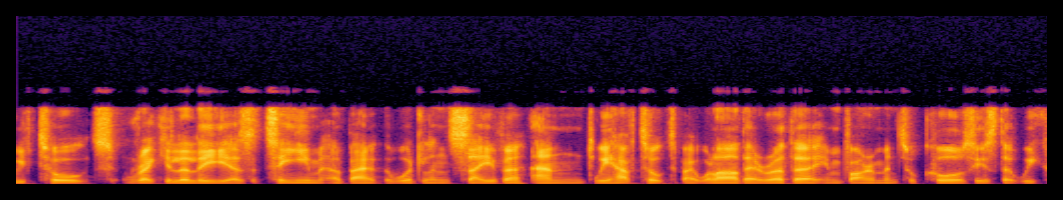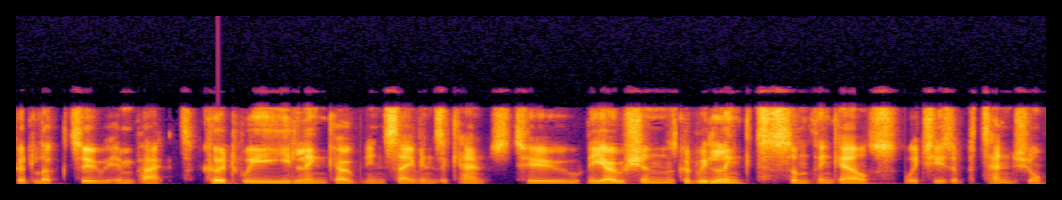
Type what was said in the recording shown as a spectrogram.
We've talked regularly as a team about the woodland saver, and we have talked about well, are there other environmental causes that we could look to impact? Could we link opening savings accounts to the oceans? Could we link to something else, which is a potential?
